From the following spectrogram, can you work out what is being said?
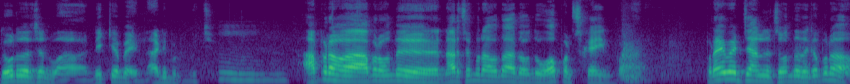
தூர்தர்ஷன் வா நிற்கவே இல்லை. அடிபட்டு போச்சு. அப்புறம் அப்புறம் வந்து நரசிம்மராவ் தான் அதை வந்து ஓப்பன் ஸ்கைன் பண்ணார். ப்ரைவேட் சேனல்ஸ் வந்ததுக்கப்புறம்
